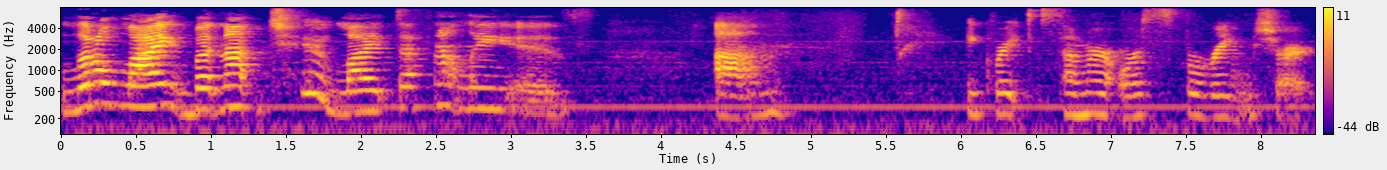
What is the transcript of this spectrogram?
little light, but not too light. Definitely is um, a great summer or spring shirt.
